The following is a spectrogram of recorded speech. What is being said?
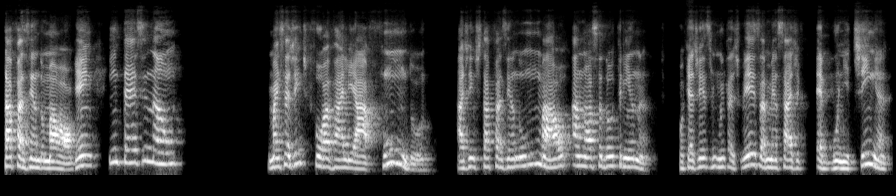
está fazendo mal a alguém? Em tese, não. Mas se a gente for avaliar a fundo, a gente está fazendo um mal à nossa doutrina. Porque às vezes, muitas vezes, a mensagem é bonitinha,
